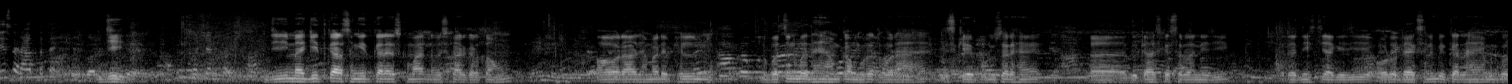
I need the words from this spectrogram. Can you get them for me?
जी सर आप बताइए। जी। जी मैं गीतकार संगीतकार एस कुमार नमस्कार करता हूँ। और आज हमारे फ़िल्म वचनबद्ध हैं हमका मुहूर्त हो रहा है जिसके प्रोड्यूसर हैं विकास केसरवानी जी रजनीश त्यागी जी और वो डायरेक्शन भी कर रहे हैं। उनको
